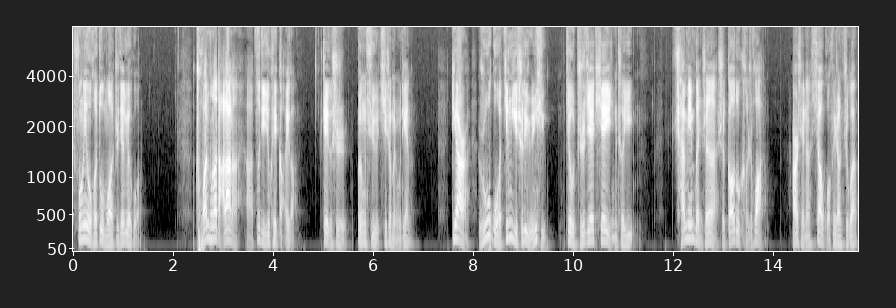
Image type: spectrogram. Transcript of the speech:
封釉和镀膜直接略过。传统的打蜡呢，啊，自己就可以搞一搞，这个是不用去汽车美容店的。第二啊，如果经济实力允许，就直接贴隐形车衣，产品本身啊是高度可视化的，而且呢效果非常直观。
